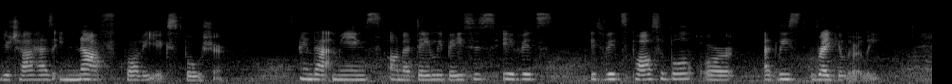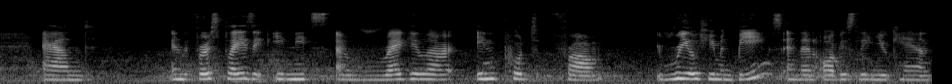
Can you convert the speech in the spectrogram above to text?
your child has enough quality exposure. And that means on a daily basis if it's if it's possible or at least regularly. And in the first place it, it needs a regular input from real human beings and then obviously you can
